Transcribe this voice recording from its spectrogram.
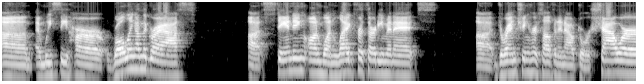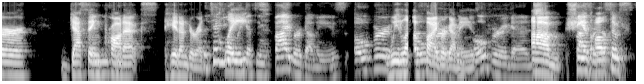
Um, and we see her rolling on the grass, uh, standing on one leg for 30 minutes, uh, drenching herself in an outdoor shower, guessing And- products hid under a plate. fiber gummies over. We love over fiber gummies. over again. Um, she is Fiber also gummies.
